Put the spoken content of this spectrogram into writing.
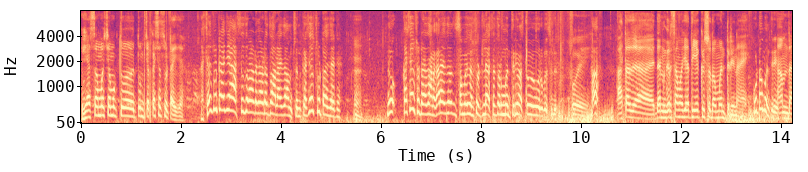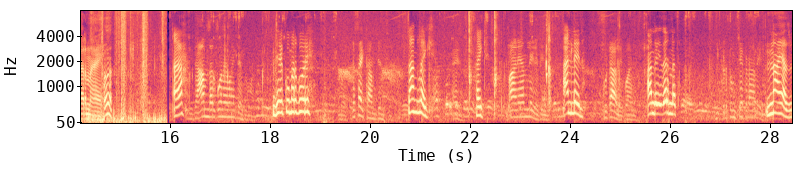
ह्या समस्या मग तु- तुमच्या कशा सुटायच्या? कशा सुटायच्या? असंच राडगाडं चालायचं आमचं. आणि कशा सुटायच्या त्या? हं. नो कशा सुटायचं? आणि करायचं समज सुटले असतं तर मंत्री नसतं वर बसलं. होय. हा? आता ज- धनगर समाजात एक सुद्धा मंत्री नाही. कुठं मंत्री? आमदार नाही. हा. आ? आमदार कोण आहे माहिती आहे तुम्हाला? जयकुमार गोरे. कसं आहे काम त्यांचं? चांगलं आहे की. आहे की? पाणी आणलंय का त्यांनी? आणलंय ना. कुठं आलंय पाणी? आंधळी धरणात. इकडे तुमच्याकडे आलंय नाही अजून.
